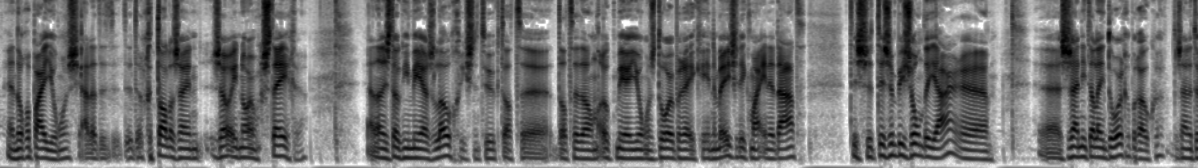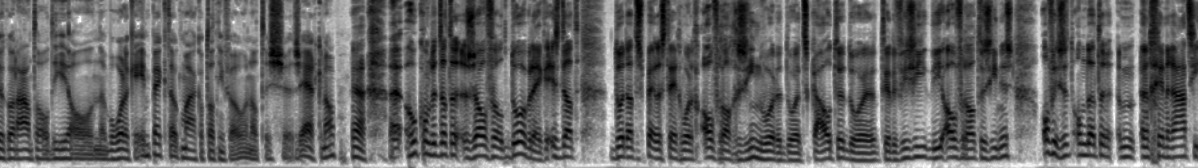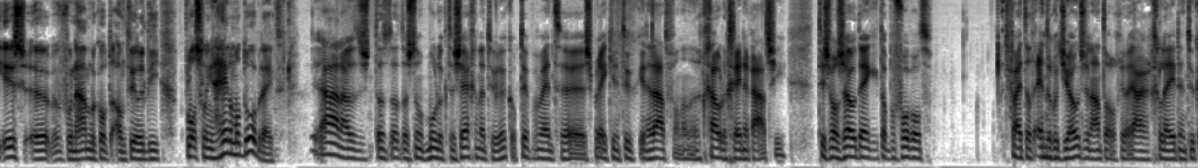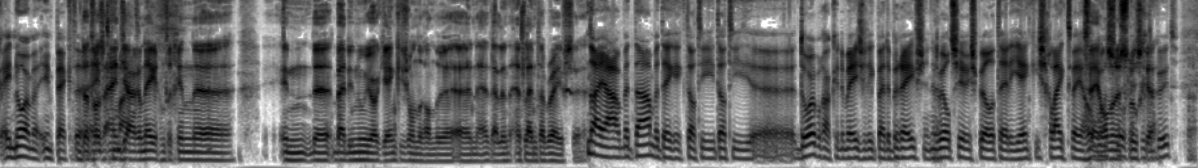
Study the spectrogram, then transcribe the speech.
En nog een paar jongens. Ja, de, de, de getallen zijn zo enorm gestegen. Ja, dan is het ook niet meer als logisch natuurlijk... dat, uh, dat er dan ook meer jongens doorbreken in de Major. Maar inderdaad, het is, het is een bijzonder jaar. Uh, uh, ze zijn niet alleen doorgebroken. Er zijn natuurlijk wel een aantal die al een behoorlijke impact ook maken op dat niveau. En dat is, is erg knap. Ja. Uh, hoe komt het dat er zoveel doorbreken? Is dat doordat de spelers tegenwoordig overal gezien worden... door het scouten, door televisie die overal te zien is? Of is het omdat er een, een generatie is, uh, voornamelijk op de Antillen... die plotseling helemaal doorbreekt? Ja, nou, dat is, dat, dat is nog moeilijk te zeggen natuurlijk. Op dit moment spreek je natuurlijk inderdaad van een gouden generatie. Het is wel zo, denk ik, dat bijvoorbeeld het feit dat Andrew Jones een aantal jaren geleden natuurlijk enorme impact Dat was eind jaren negentig in, uh, in de, bij de New York Yankees onder andere. Uh, Atlanta Braves. Uh. Nou ja, met name denk ik dat hij, dat hij doorbrak in de Major League bij de Braves. In de ja. World Series speelde tegen de Yankees. Gelijk twee, twee honden sloeg in de buurt. Ja.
